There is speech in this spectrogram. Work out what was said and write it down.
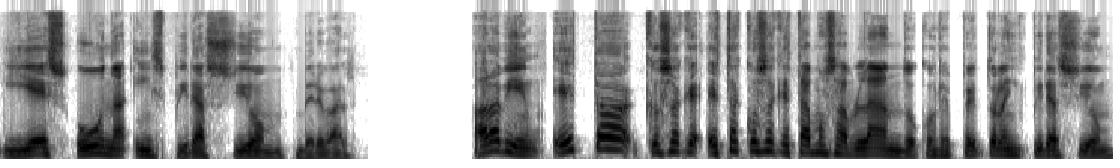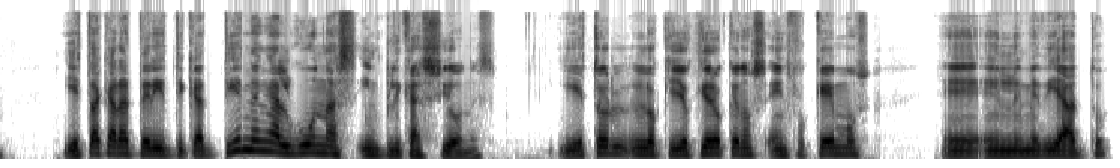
y es una inspiración verbal. Ahora bien, que, estas cosas que estamos hablando con respecto a la inspiración y esta característica tienen algunas implicaciones. Y esto es lo que yo quiero que nos enfoquemos eh, en lo inmediato.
